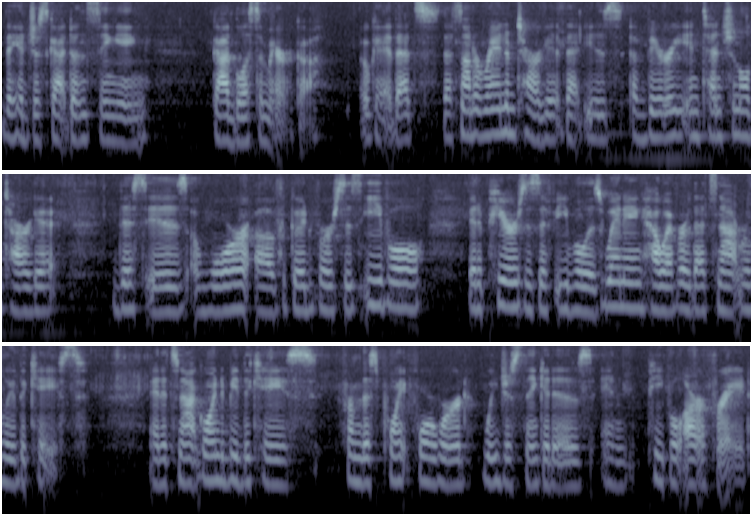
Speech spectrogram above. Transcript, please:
They had just got done singing God Bless America. Okay, that's that's not a random target. That is a very intentional target this is a war of good versus evil. It appears as if evil is winning. However, that's not really the case. And it's not going to be the case from this point forward. We just think it is, and people are afraid.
